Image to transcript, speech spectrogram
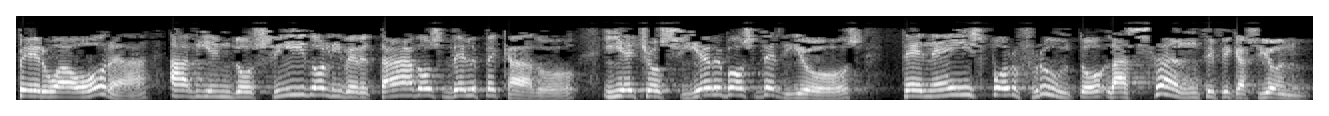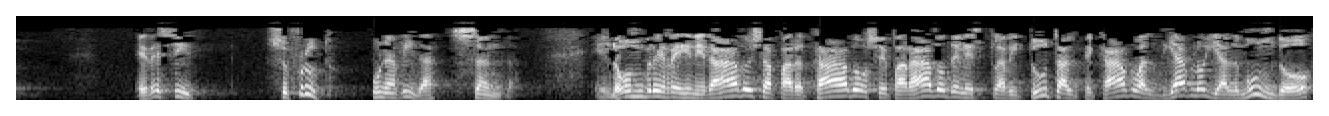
Pero ahora, habiendo sido libertados del pecado y hechos siervos de Dios, tenéis por fruto la santificación. Es decir, su fruto, una vida santa. El hombre regenerado es apartado, separado de la esclavitud al pecado, al diablo y al mundo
